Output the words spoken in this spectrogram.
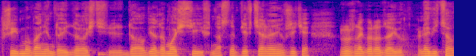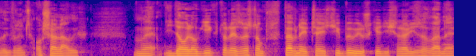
przyjmowaniem do, idości, do wiadomości i następnie wcieleniem w życie różnego rodzaju lewicowych, wręcz oszalałych m, ideologii, które zresztą w pewnej części były już kiedyś realizowane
